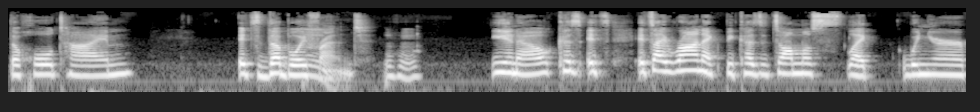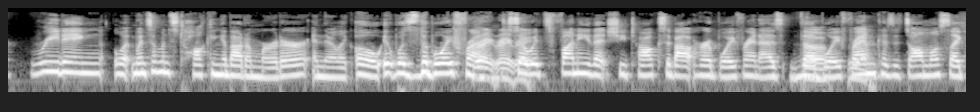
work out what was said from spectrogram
the whole time it's the boyfriend. Mm. Mm-hmm. You know, cuz it's it's ironic because it's almost like when you're reading when someone's talking about a murder and they're like, "Oh, it was the boyfriend." Right, right, so right. it's funny that she talks about her boyfriend as the, the boyfriend because yeah. it's almost like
